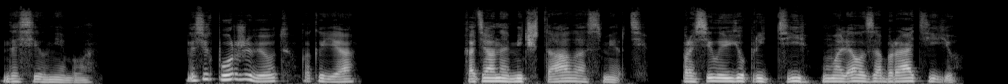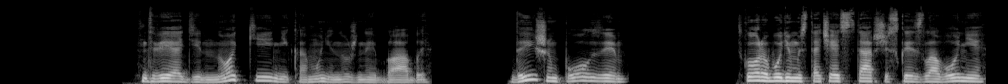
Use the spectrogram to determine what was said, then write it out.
да сил не было. До сих пор живет, как и я. Хотя она мечтала о смерти, просила ее прийти, умоляла забрать ее. Две одинокие, никому не нужные бабы. Дышим, ползаем. Скоро будем источать старческое зловоние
